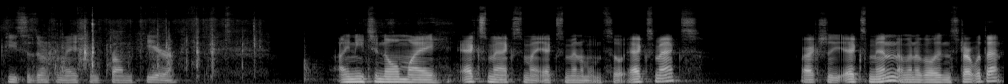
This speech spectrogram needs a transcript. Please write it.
pieces of information from here. I need to know my x max and my x minimum. So x max, or actually x min, I'm going to go ahead and start with that,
